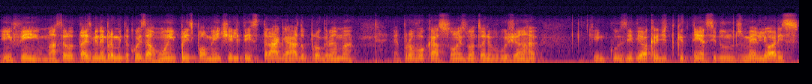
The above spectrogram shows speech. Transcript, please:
Enfim, Marcelo Tais me lembra muita coisa ruim, principalmente ele ter estragado o programa é, Provocações do Antônio Bujanra, que inclusive eu acredito que tenha sido um dos melhores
